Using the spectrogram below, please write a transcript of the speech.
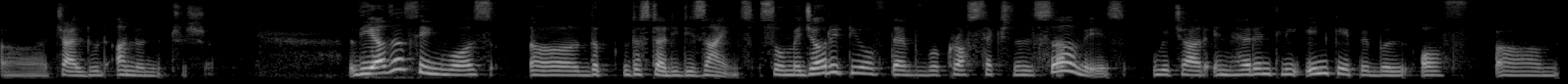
uh, childhood undernutrition. The other thing was uh, the, the study designs. So majority of them were cross-sectional surveys, which are inherently incapable of um,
